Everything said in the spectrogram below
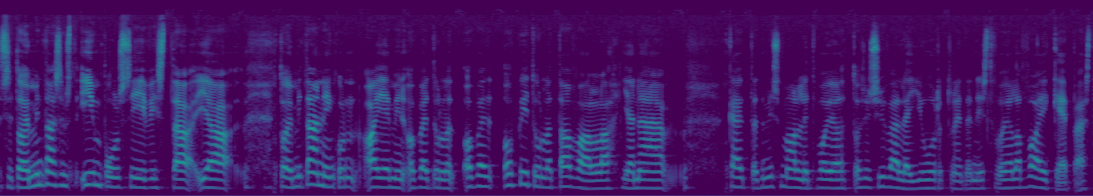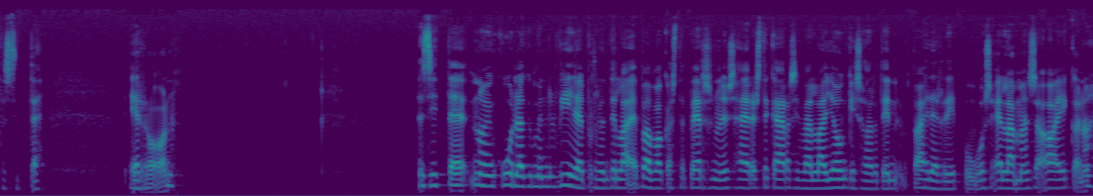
Se toiminta on semmoista impulsiivista ja toimitaan niin kuin aiemmin opetulla, opet, opitulla tavalla, ja nämä käyttäytymismallit voi olla tosi syvälle juurtuneita, niistä voi olla vaikea päästä sitten eroon. Sitten noin 65 prosentilla epävakasta persoonallisuushäiriöstä kärsivällä on jonkin sortin päihderiippuvuus elämänsä aikana.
